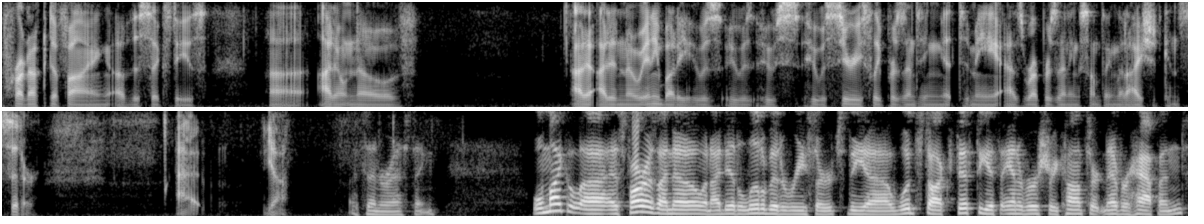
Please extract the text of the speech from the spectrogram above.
productifying of the '60s, uh, I don't know of. I, I didn't know anybody who was who was who who was seriously presenting it to me as representing something that I should consider. I, yeah, That's interesting. Well, Michial, uh, as far as I know, and I did a little bit of research, the uh, Woodstock 50th anniversary concert never happened.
